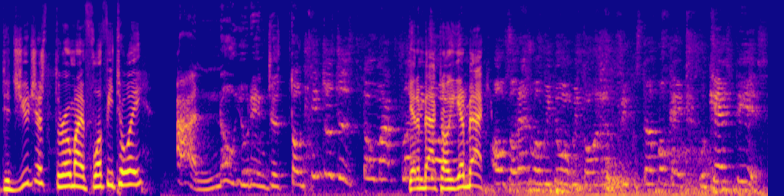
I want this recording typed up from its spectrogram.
Did you just throw my fluffy toy? I know you didn't just throw. Did you just throw my fluffy Get him back, toy? doggy. Get him back. Oh, so that's what we doing. We throwing other people's stuff. Okay, well catch this.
